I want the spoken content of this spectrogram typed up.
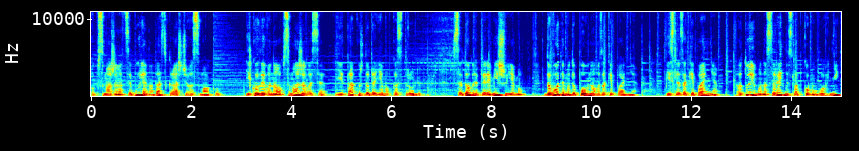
обсмажена цибуля надасть кращого смаку. І коли вона обсмажилася, її також додаємо в каструлю. Все добре перемішуємо, доводимо до повного закипання. Після закипання готуємо на середньо слабкому вогні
